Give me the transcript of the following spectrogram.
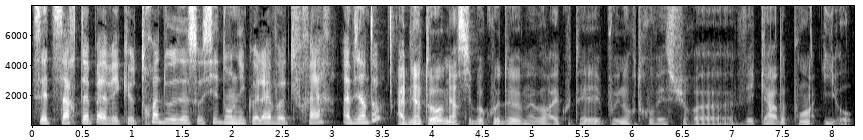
cette start-up avec trois de vos associés, dont Nicolas, votre frère. À bientôt. À bientôt. Merci beaucoup de m'avoir écouté et vous pouvez nous retrouver sur vcard.io.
